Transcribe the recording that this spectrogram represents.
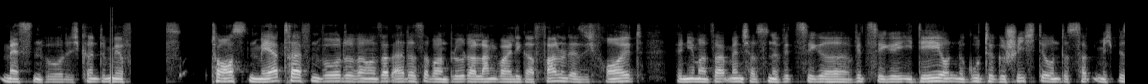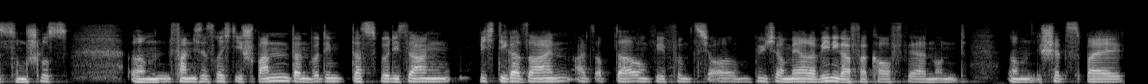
messen würde. Ich könnte mir Thorsten mehr treffen würde, wenn man sagt, ah, das ist aber ein blöder, langweiliger Fall und er sich freut, wenn jemand sagt, Mensch, das ist eine witzige, witzige Idee und eine gute Geschichte und das hat mich bis zum Schluss, ähm, fand ich das richtig spannend, dann wird ihm das, würde ich sagen, wichtiger sein, als ob da irgendwie 50 Bücher mehr oder weniger verkauft werden. Und ähm, ich schätze bei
